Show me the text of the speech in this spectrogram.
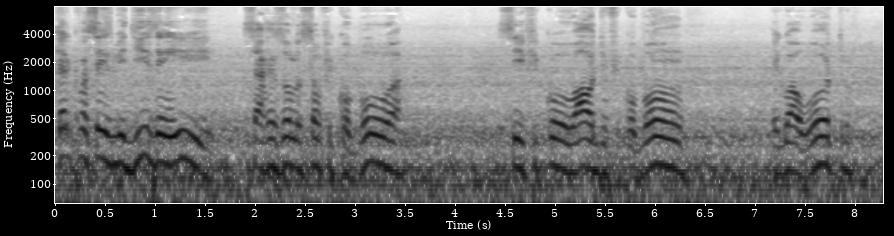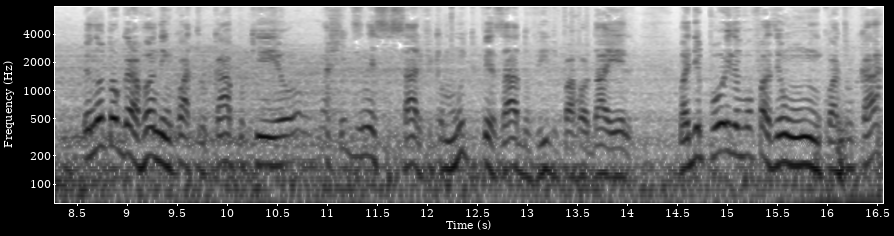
Quero que vocês me dizem aí se a resolução ficou boa, se ficou o áudio ficou bom, igual o outro. Eu não estou gravando em 4K porque eu achei desnecessário, fica muito pesado o vídeo para rodar ele. Mas depois eu vou fazer um em 4K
